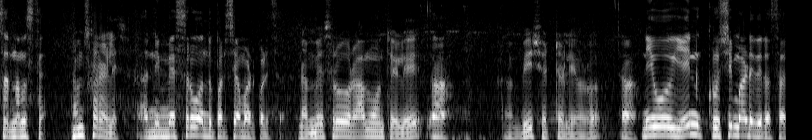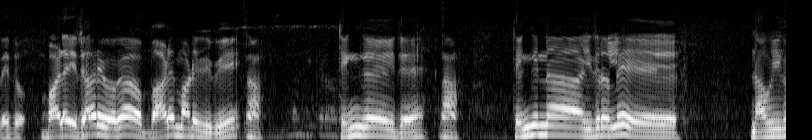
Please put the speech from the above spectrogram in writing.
ಸರ್ ನಮಸ್ತೆ. ನಮಸ್ಕಾರ ಹೇಳಿ ಸರ್. ನಿಮ್ಮ ಹೆಸರು ಒಂದು ಪರಿಚಯ ಮಾಡ್ಕೊಳ್ಳಿ ಸರ್. ನಮ್ಮ ಹೆಸರು ರಾಮು ಅಂತೇಳಿ ಹಾಂ. ಬಿ ಶೆಟ್ಟಳ್ಳಿ ಅವರು ಹಾಂ. ನೀವು ಏನು ಕೃಷಿ ಮಾಡಿದ್ದೀರಾ ಸರ್? ಇದು ಬಾಳೆ ಇದೆ. ಸರ್ ಇವಾಗ ಬಾಳೆ ಮಾಡಿದ್ದೀವಿ. ಹಾಂ. ತೆಂಗು ಇದೆ. ಹಾಂ. ತೆಂಗಿನ ಇದರಲ್ಲಿ ನಾವು ಈಗ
